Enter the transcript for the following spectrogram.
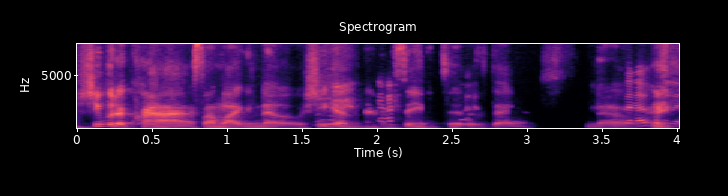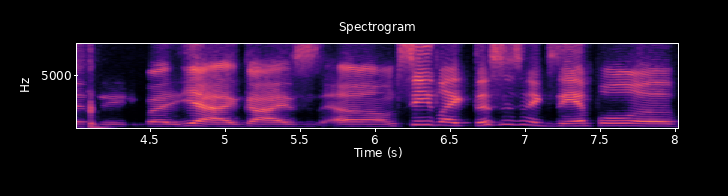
she would have cried. So I'm like, no, she has never seen it to this day. No. Definitely. but yeah, guys, um, see, like this is an example of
